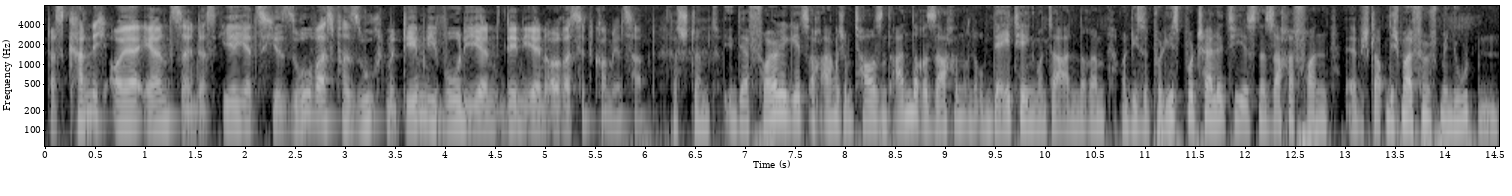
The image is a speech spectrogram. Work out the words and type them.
das kann nicht euer Ernst sein, dass ihr jetzt hier sowas versucht mit dem Niveau, ihr, den ihr in eurer Sitcom jetzt habt. Das stimmt. In der Folge geht es auch eigentlich um tausend andere Sachen und um Dating unter anderem. Und diese Police Brutality ist eine Sache von, äh, ich glaube, nicht mal fünf Minuten.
